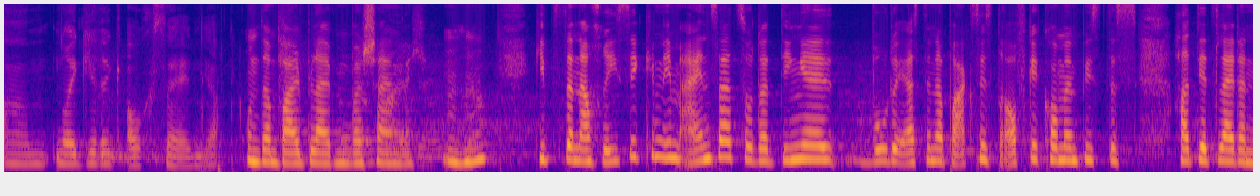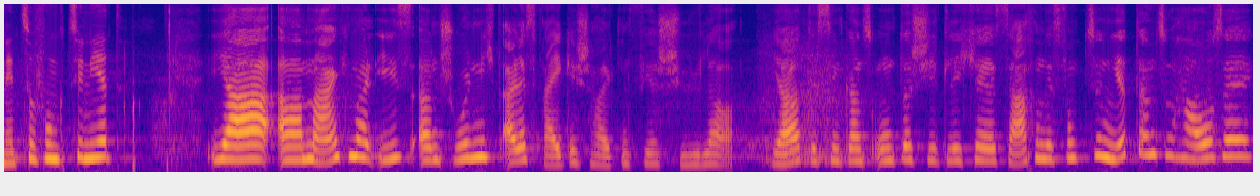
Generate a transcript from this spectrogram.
ähm, neugierig auch sein. Ja. Und am Ball bleiben wahrscheinlich. Mhm. Gibt es dann auch Risiken im Einsatz oder Dinge, wo du erst in der Praxis draufgekommen bist, das hat jetzt leider nicht so funktioniert? Ja, äh, manchmal ist an Schulen nicht alles freigeschalten für Schüler. Ja, das sind ganz unterschiedliche Sachen. Es funktioniert dann zu Hause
